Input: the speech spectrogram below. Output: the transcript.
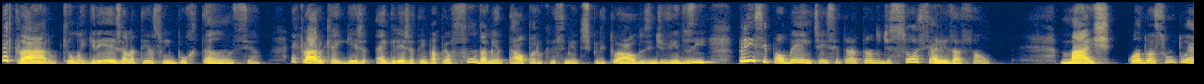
É claro que uma igreja ela tem a sua importância, é claro que a igreja, a igreja tem papel fundamental para o crescimento espiritual dos indivíduos e principalmente em se tratando de socialização. Mas quando o assunto é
